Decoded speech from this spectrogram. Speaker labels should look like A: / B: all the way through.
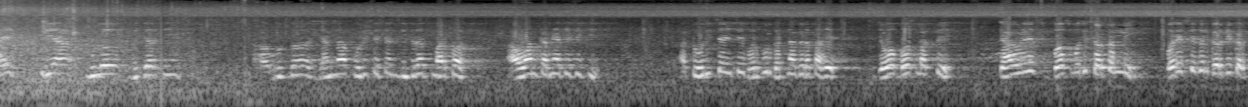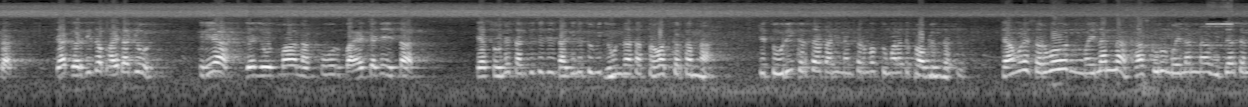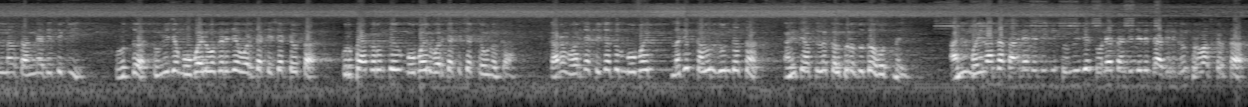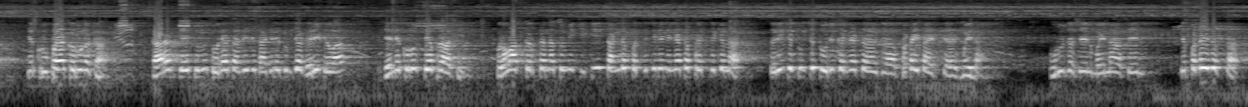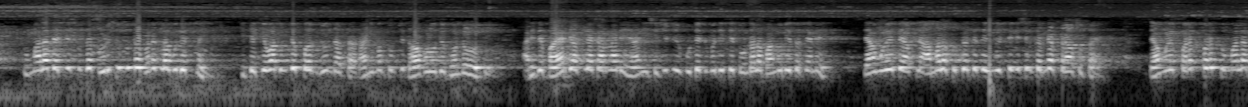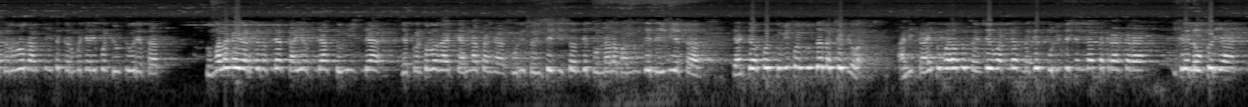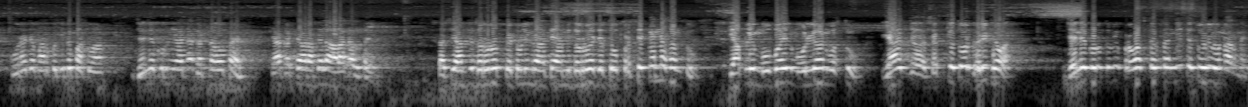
A: असलेल्या मुलं विद्यार्थी वृद्ध यांना पोलीस स्टेशन दिग्रस मार्फत आवाहन करण्यात येते की अ, चोरीच्या इथे भरपूर घटना घडत आहेत. जेव्हा बस लागते त्यावेळेस बसमध्ये चढताना बरेचसे जण गर्दी करतात. त्या गर्दीचा फायदा घेऊन स्त्रिया ज्या यवतमाळ नागपूर बाहेरच्या ज्या येतात त्या सोने चांदीचे जे दागिने तुम्ही घेऊन जातात प्रवास करताना ते चोरी करतात आणि नंतर मग तुम्हाला ते प्रॉब्लेम जाते त्यामुळे सर्व महिलांना खास करून महिलांना विद्यार्थ्यांना सांगण्यात येते की वृद्ध तुम्ही जे मोबाईल वगैरे जे वरच्या खिशात ठेवता कृपया करून ते मोबाईल वरच्या खिशात ठेवू नका. कारण वरच्या खिशातून मोबाईल लगेच काढून घेऊन जातात आणि ते आपल्याला कल्पना सुद्धा होत नाही. आणि महिलांना सांगण्यात येते की तुम्ही जे सोन्या चांदीचे जे दागिने घेऊन प्रवास करता ते कृपया करू नका. कारण ते तुम्ही सोन्या चांदीचे दागिने तुमच्या घरी ठेवा जेणेकरून सेफ राहतील. प्रवास करताना तुम्ही किती चांगल्या पद्धतीने नेण्याचा प्रयत्न केला तरी ते पटाईत आहेत त्या महिला. पुरुष असेल महिला असेल ते पटईत असतात. तुम्हाला त्याची सुद्धा थोडीशी सुद्धा भनक लागू देत नाही. की ते केव्हा तुमचे पर्स घेऊन जातात आणि मग तुमची धावपळ होते गोंधळ होते. आणि ते बाहेरचे असल्या कारणाने आणि सीसीटीव्ही फुटेजमध्ये ते तोंडाला बांधून येत असल्याने त्यामुळे ते आपल्या आम्हाला सुद्धा त्याचं इन्व्हेस्टिगेशन करण्यात त्रास होत आहे. त्यामुळे परत परत तुम्हाला दररोज आमच्या इथं कर्मचारी पण ड्युटीवर येतात. तुम्हाला काही अडचण असल्यास काही असल्यास तुम्ही इथल्या जे कंट्रोलर आहेत त्यांना सांगा. कोणी संस्थेची सण ते तोंडाला बांधून ते नेहमी येतात. त्यांच्यावर पण तुम्ही पण सुद्धा लक्ष ठेवा. आणि काय तुम्हाला असं संशय वाटल्यास लगेच पोलीस स्टेशनला तक्रार करा. इकडे लवकर या. कोणाच्या मार्फतीनं पाठवा. जेणेकरून या ज्या घटना होत आहेत त्या घटनेवर आपल्याला आळा घालता येईल. तशी आमची दररोज पेट्रोलिंग राहते. आम्ही दररोज येतो. प्रत्येकांना सांगतो की आपले मोबाईल मौल्यवान वस्तू या शक्यतोवर घरी ठेवा. जेणेकरून तुम्ही प्रवास करताना ते चोरी होणार नाही.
